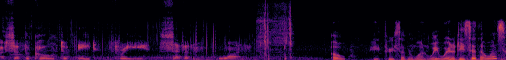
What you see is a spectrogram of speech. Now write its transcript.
I've set the code to 8371. Oh, 8371. Wait, where did he say that was?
